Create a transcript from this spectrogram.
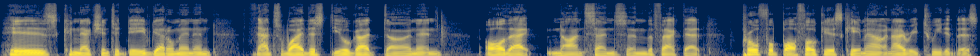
his connection to Dave Gettleman. And that's why this deal got done and all that nonsense. And the fact that Pro Football Focus came out, and I retweeted this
